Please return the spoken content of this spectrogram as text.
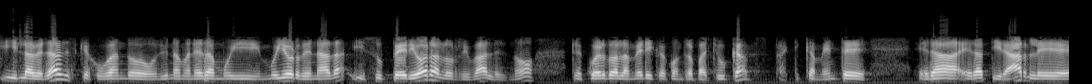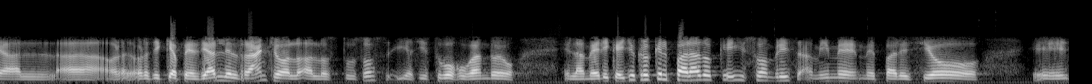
y la verdad es que jugando de una manera muy, muy ordenada y superior a los rivales, ¿no? Recuerdo al América contra Pachuca, pues, prácticamente era, era tirarle al, ahora, ahora, sí que apedrearle el rancho a, a los Tuzos, y así estuvo jugando el América. Y yo creo que el parado que hizo Ambriz a mí me, me pareció eh,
